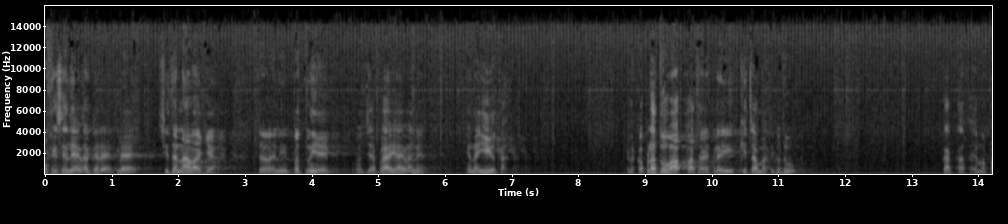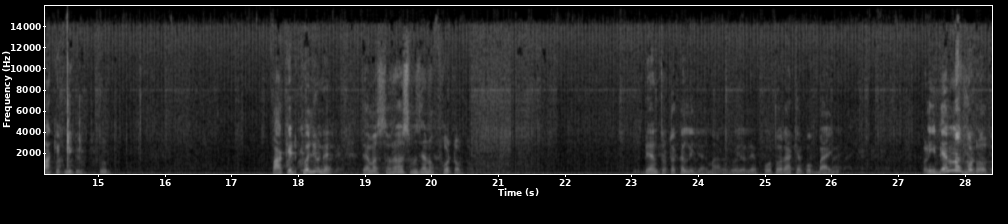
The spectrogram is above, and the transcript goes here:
ઓફિસે લઈ આવ્યા ઘરે, એટલે સીધા નાવા ગયા. તો એની પત્નીએ જે ભાઈ આવ્યા ને, એના ઈ હતા. એટલે કપડાં ધોવા આપવા થાય, એટલે એ ખીચામાંથી બધું કાઢતા થાય, એમાં પાકીટ નીકળ્યું. પાકીટ ખોલ્યું ને તેમાં સરસ મજાનો ફોટો. બેન તો ટકલ લઈ જાય, મારે રોયો, લે, ફોટો રાખે કોક બાઈને. પણ એ બેનનો જ ફોટો હતો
